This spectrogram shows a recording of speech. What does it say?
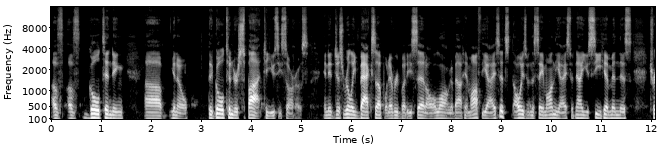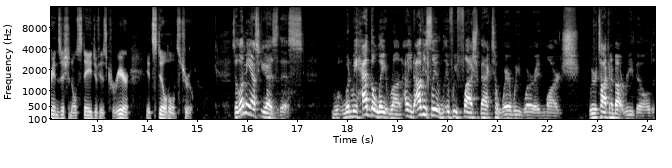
of of goaltending uh you know the goaltender spot to Juuse Saros and it just really backs up what everybody said all along about him off the ice it's always been the same on the ice but now you see him in this transitional stage of his career it still holds true So let me ask you guys this. When we had the late run, I mean, obviously, if we flash back to where we were in March, we were talking about rebuild.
